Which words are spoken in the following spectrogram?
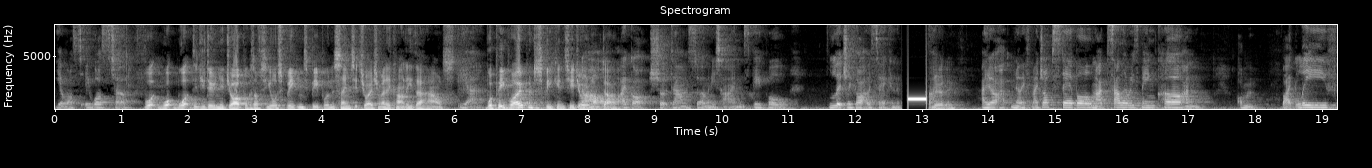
yeah, it was it was tough. What, what, what did you do in your job? Because obviously, you're speaking to people in the same situation where they can't leave their house. Yeah. Were people open to speaking to you during No, lockdown? I got shut down so many times. People literally thought I was taking the. Really? I don't know if my job's stable, my salary's being cut, I'm on like leave.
